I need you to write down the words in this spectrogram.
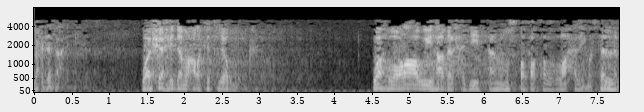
بعد ذلك وشهد معركة اليرموك وهو راوي هذا الحديث عن المصطفى صلى الله عليه وسلم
